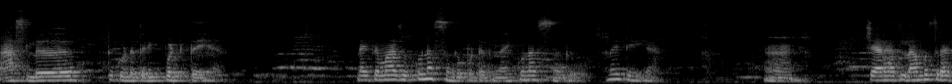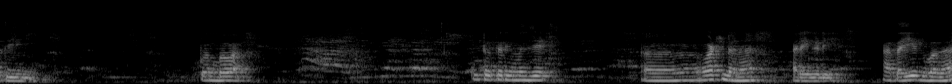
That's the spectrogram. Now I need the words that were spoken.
असलं तर कुठंतरी पटतं या नाही तर माझं कुणाच संग पटत नाही कुणाच संग. माहिती आहे का? हां चार हात लांबच राहते मी. पण बाबा कुठंतरी म्हणजे वाटलं ना अरे गडी आता एक बघा.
